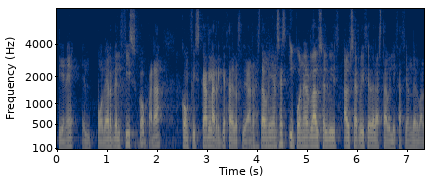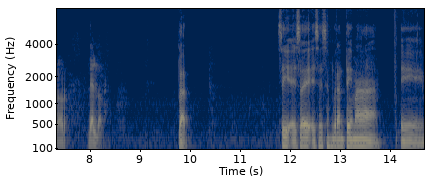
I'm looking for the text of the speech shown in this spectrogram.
tiene el poder del fisco para confiscar la riqueza de los ciudadanos estadounidenses y ponerla al, al servicio de la estabilización del valor del dólar. Claro. Sí, ese, ese es un gran tema eh,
